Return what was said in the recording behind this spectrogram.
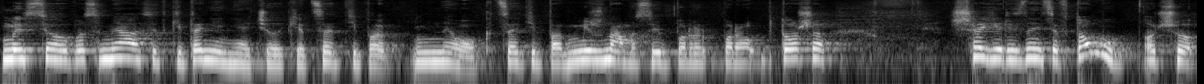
ми з цього посміялися, такі, та ні, ні, чуваки, це типа не ок, це типа між нами собі пор, пор... То, що ще є різниця в тому, от що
